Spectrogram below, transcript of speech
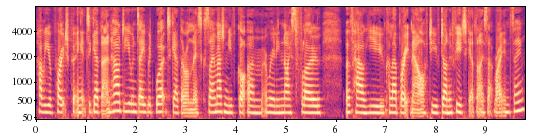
how you approach putting it together, and how do you and David work together on this? Because I imagine you've got um, a really nice flow of how you collaborate now after you've done a few together. Is that right in saying?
